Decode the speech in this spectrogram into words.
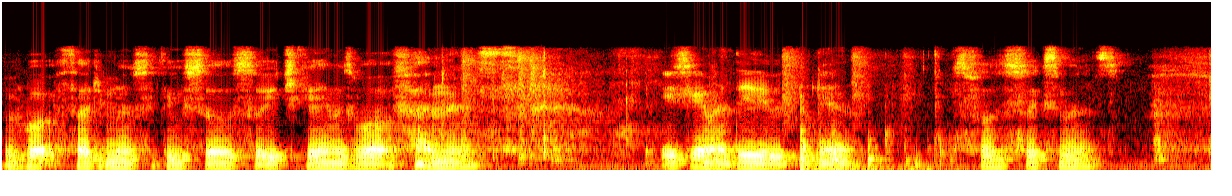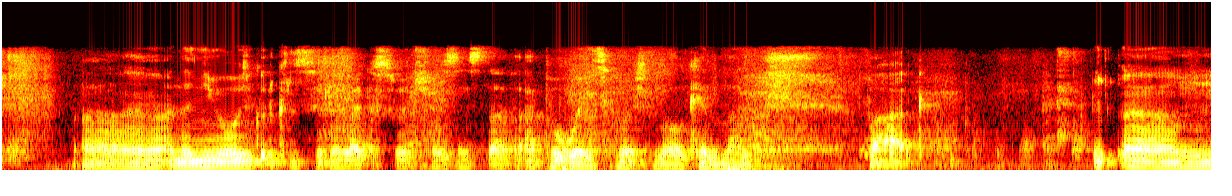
We've got 30 minutes to do so, so each game is what, 5 minutes? Each game ideally would, yeah, it's for 6 minutes. Uh, and then you always got to consider like switches and stuff. I put way too much milk in them. Fuck. Um,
